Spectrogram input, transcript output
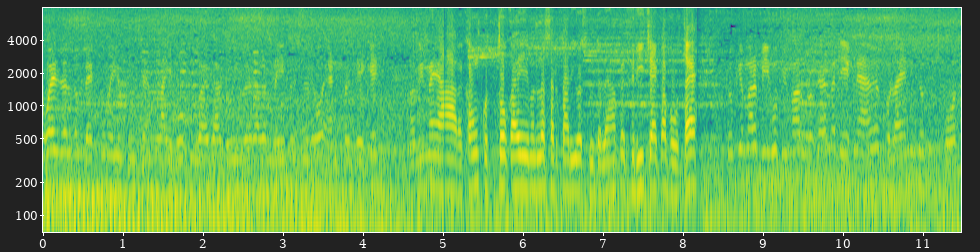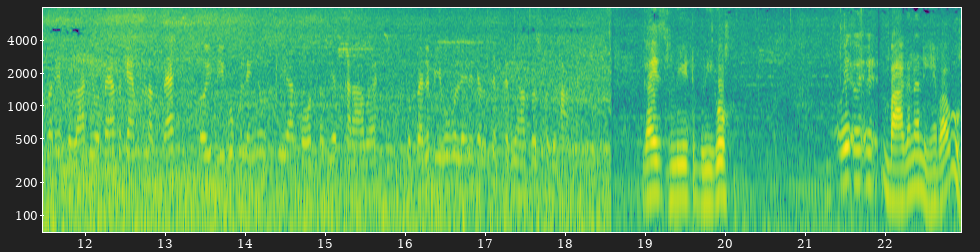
Guys welcome back to my YouTube channel I hope you guys are doing well अगर नहीं तो इस वीडियो एंड पर देखें। अभी मैं यहाँ आ रखा हूँ, कुत्तों का ही मतलब सरकारी हॉस्पिटल है। यहाँ पे फ्री चेकअप होता है क्योंकि हमारा बीगो बीमार हो रखा है। मैं देखने आया मैं खुला ही नहीं क्योंकि बहुत बड़े खुला नहीं होता है। यहाँ पे कैंप लगता है तो अभी बीगो को लेंगे, उसकी यार बहुत तबीयत ख़राब है। तो पहले बीगो को लेने चलते फिर यहाँ पे उसको दिखाते हैं। गाइज़ मीट बीगो भागना नहीं है बाबू।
